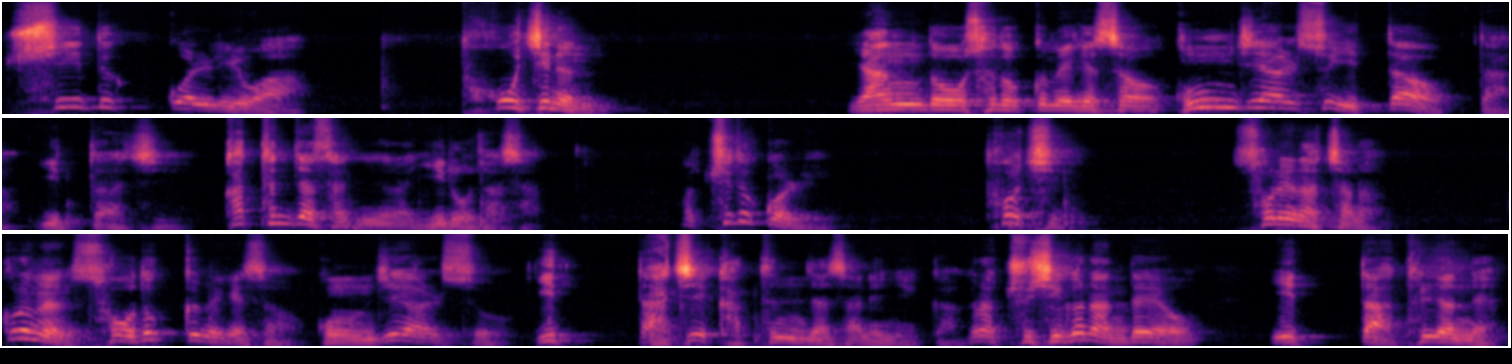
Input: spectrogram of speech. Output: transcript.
취득 권리와 토지는 양도 소득 금액에서 공제할 수 있다 없다? 있다지. 같은 자산이잖아. 1호 자산. 아, 취득 권리, 토지 손해났잖아. 그러면 소득 금액에서 공제할 수 있다지 같은 자산이니까. 그러나 주식은 안 돼요. 있다 틀렸네.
